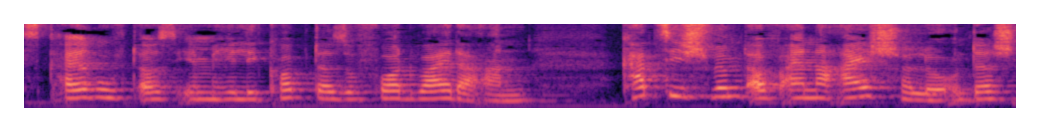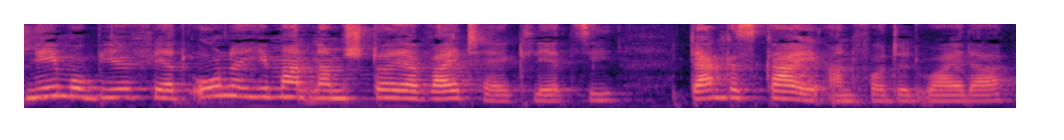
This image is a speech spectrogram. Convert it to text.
Sky ruft aus ihrem Helikopter sofort weiter an. Katzi schwimmt auf einer Eisscholle und das Schneemobil fährt ohne jemanden am Steuer weiter, erklärt sie. Danke, Sky, antwortet Ryder.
